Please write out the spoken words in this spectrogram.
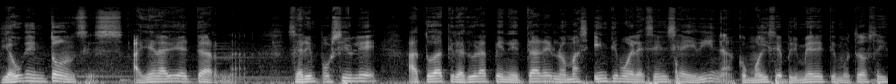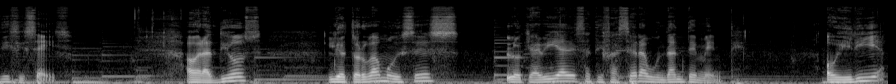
Y aún entonces, allá en la vida eterna, será imposible a toda criatura penetrar en lo más íntimo de la esencia divina, como dice 1 Timoteo 6:16. Ahora, Dios le otorgó a Moisés lo que había de satisfacer abundantemente. Oiría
